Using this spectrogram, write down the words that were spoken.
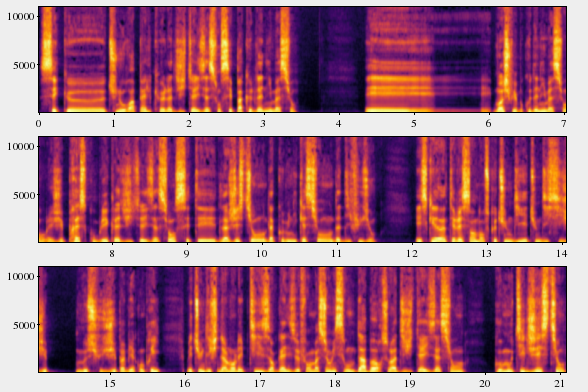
c'est que tu nous rappelles que la digitalisation, c'est pas que de l'animation. Et moi, je fais beaucoup d'animation et j'ai presque oublié que la digitalisation, c'était de la gestion, de la communication, de la diffusion. Et ce qui est intéressant dans ce que tu me dis, et tu me dis si j'ai me suis, j'ai pas bien compris, mais tu me dis finalement les petits organismes de formation, ils sont d'abord sur la digitalisation comme outil de gestion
